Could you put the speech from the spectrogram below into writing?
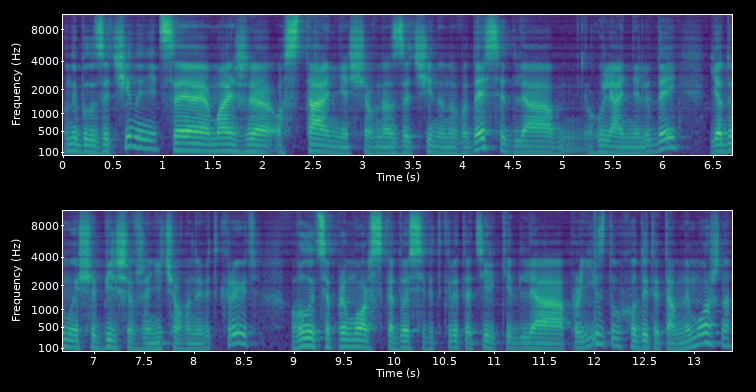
Вони були зачинені. Це майже останнє, що в нас зачинено в Одесі для гуляння людей. Я думаю, що більше вже нічого не відкриють. Вулиця Приморська досі відкрита тільки для проїзду, ходити там не можна.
